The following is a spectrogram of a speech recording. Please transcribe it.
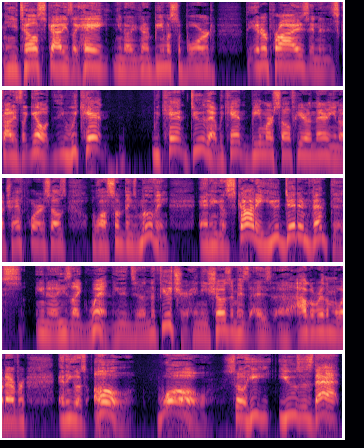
and he tells Scotty, he's like, "Hey, you know, you're gonna beam us aboard the Enterprise, and Scotty's like, "Yo, we can't." We can't do that. We can't beam ourselves here and there, you know, transport ourselves while something's moving. And he goes, Scotty, you did invent this. You know, he's like, when? He's in the future. And he shows him his, his uh, algorithm or whatever. And he goes, oh, whoa. So he uses that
